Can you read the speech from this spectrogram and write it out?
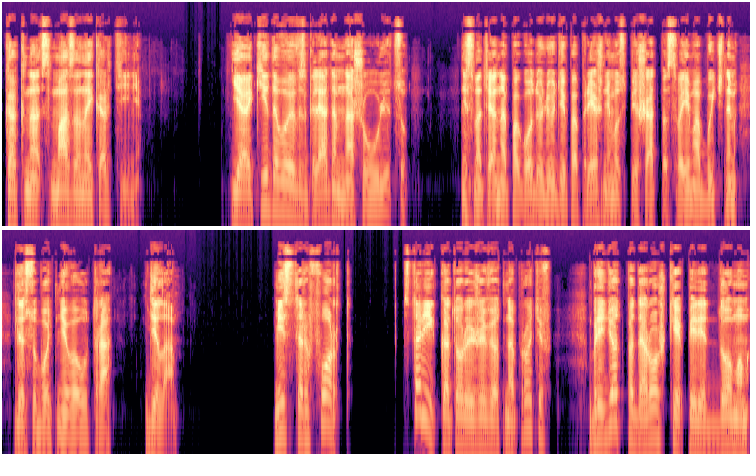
как на смазанной картине. Я окидываю взглядом нашу улицу. Несмотря на погоду, люди по-прежнему спешат по своим обычным для субботнего утра делам. Мистер Форд, старик, который живет напротив, бредет по дорожке перед домом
